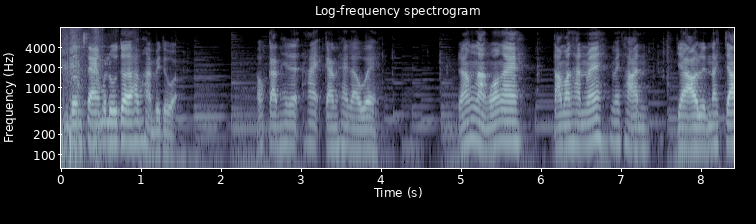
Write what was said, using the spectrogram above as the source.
มันโดนแซงไม่รู้ด้วยถ้าหันไปดูอะเอากันให้ให้กันให้เราเว้ยแล้วข้างหลังว่าไง ตามมาทันไหมไม่ทันยาวเลยนะจ๊ะ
